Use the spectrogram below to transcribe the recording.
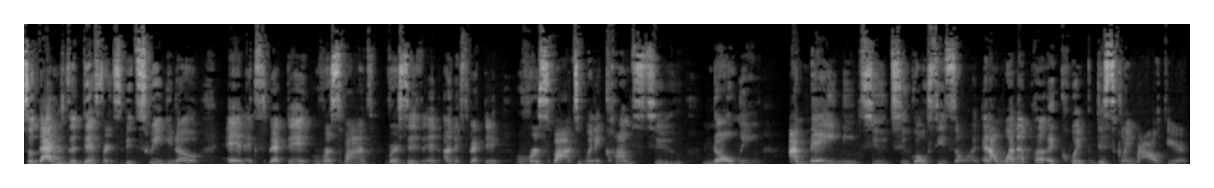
So that is the difference between you know an expected response versus an unexpected response when it comes to knowing I may need to to go see someone. And I want to put a quick disclaimer out there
